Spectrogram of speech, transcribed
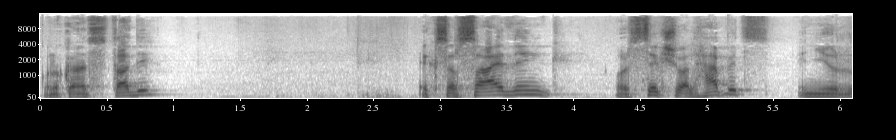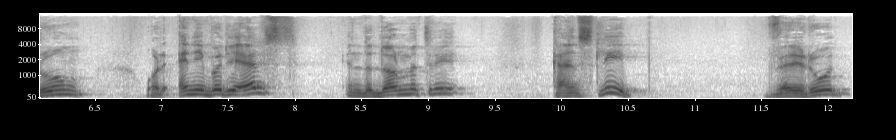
cannot study, exercising or sexual habits in your room or anybody else in the dormitory can sleep. Very rude.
